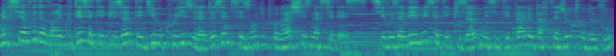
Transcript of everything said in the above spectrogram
Merci à vous d'avoir écouté cet épisode dédié aux coulisses de la deuxième saison du programme Chez Mercedes. Si vous avez aimé cet épisode, n'hésitez pas à le partager autour de vous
